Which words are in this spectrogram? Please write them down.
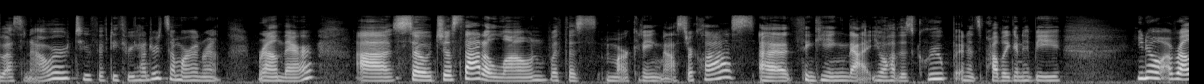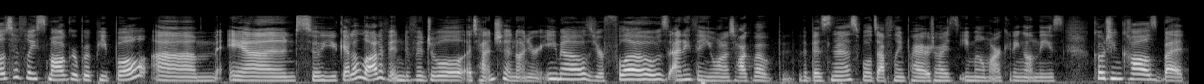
US an hour, 250, 300, somewhere around, around there. Uh, so just that alone with this marketing masterclass, uh, thinking that you'll have this group and it's probably going to be you know, a relatively small group of people. Um, and so you get a lot of individual attention on your emails, your flows, anything you want to talk about the business. We'll definitely prioritize email marketing on these coaching calls, but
